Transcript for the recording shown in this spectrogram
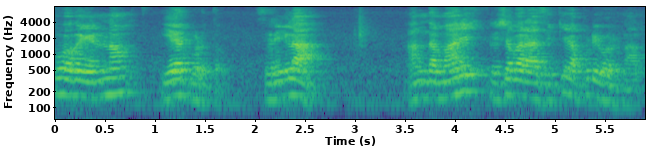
போக எண்ணம் ஏற்படுத்தும். சரிங்களா? அந்த மாதிரி ரிஷபராசிக்கு அப்படி ஒரு நாள்.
